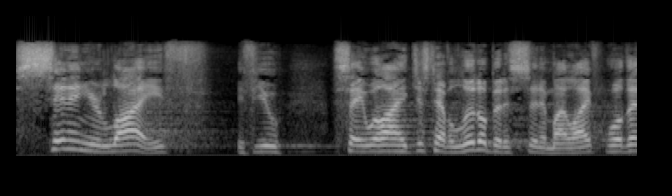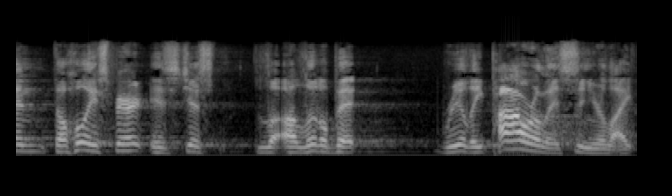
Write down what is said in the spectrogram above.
sin in your life, if you say, well, I just have a little bit of sin in my life, well, then the Holy Spirit is just a little bit really powerless in your life.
